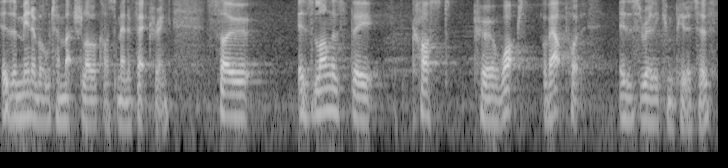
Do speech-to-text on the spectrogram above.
is amenable to much lower cost manufacturing. So, as long as the cost per watt of output is really competitive,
